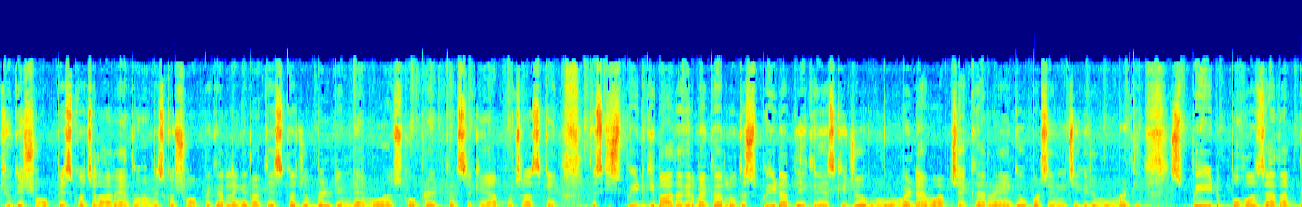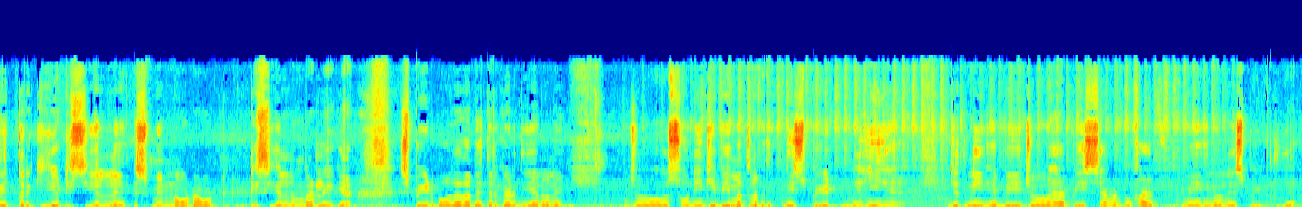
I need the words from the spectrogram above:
क्योंकि शॉप पे इसको चला रहे हैं तो हम इसको शॉप पे कर लेंगे ताकि इसका जो बिल्ट इन डेमो है उसको ऑपरेट कर सकें, आपको चला सकें। तो इसकी स्पीड की बात अगर मैं कर लूँ तो स्पीड आप देख रहे हैं, इसकी जो मूवमेंट है वो आप चेक कर रहे हैं कि ऊपर से नीचे की जो मूवमेंट थी स्पीड बहुत ज़्यादा बेहतर की है TCL ने, इसमें नो डाउट TCL नंबर ले गया। स्पीड बहुत ज़्यादा बेहतर कर दी है इन्होंने। जो सोनी की भी मतलब इतनी स्पीड नहीं है जितनी अभी जो है पी सेवन टू फाइव में इन्होंने स्पीड दिया है।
